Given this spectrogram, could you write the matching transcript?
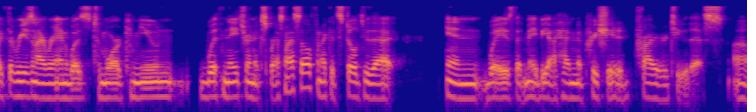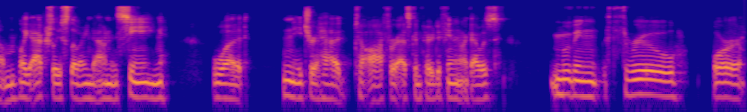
like the reason I ran was to more commune with nature and express myself. And I could still do that in ways that maybe I hadn't appreciated prior to this. Um, like actually slowing down and seeing what nature had to offer as compared to feeling like I was moving through or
